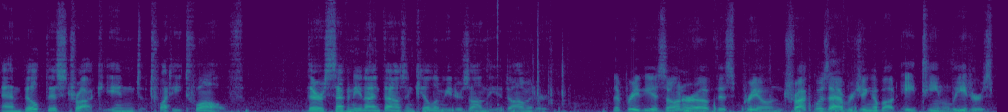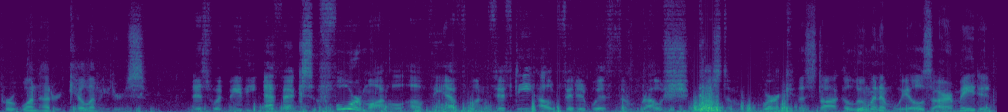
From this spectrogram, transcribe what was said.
and built this truck in 2012. There are 79,000 kilometers on the odometer. The previous owner of this pre-owned truck was averaging about 18 liters per 100 kilometers. This would be the FX4 model of the F-150 outfitted with the Roush custom work. The stock aluminum wheels are mated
